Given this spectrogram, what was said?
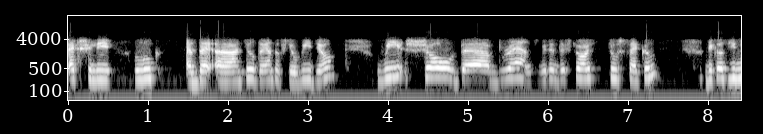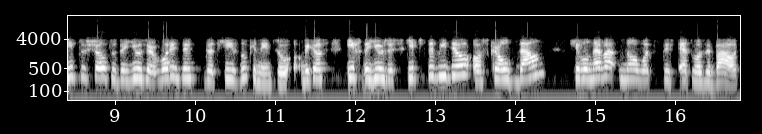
actually look at the, uh, until the end of your video. We show the brand within the first two seconds because you need to show to the user what is it that he is looking into. Because if the user skips the video or scrolls down, he will never know what this ad was about.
